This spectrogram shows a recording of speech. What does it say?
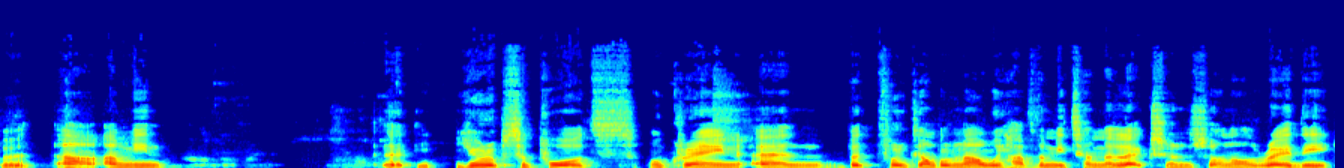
But uh, I mean, uh, Europe supports Ukraine, and but for example, now we have the midterm elections, and already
